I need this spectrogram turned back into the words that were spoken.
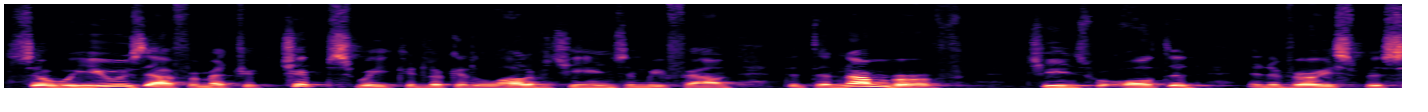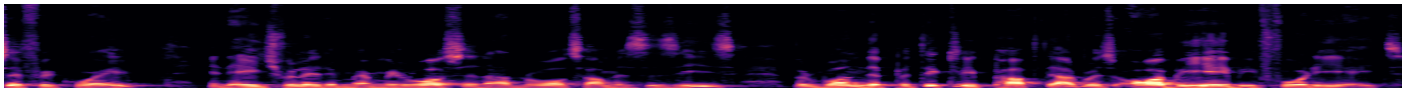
So we used Affymetrix chips where you could look at a lot of genes, and we found that the number of genes were altered in a very specific way in age-related memory loss and not in Alzheimer's disease. But one that particularly popped out was RbAp48.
